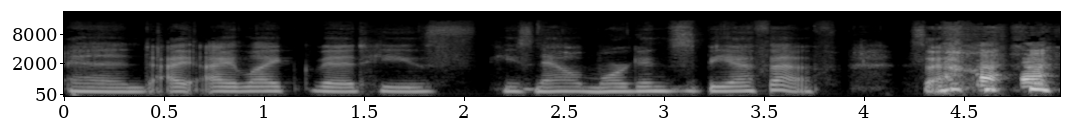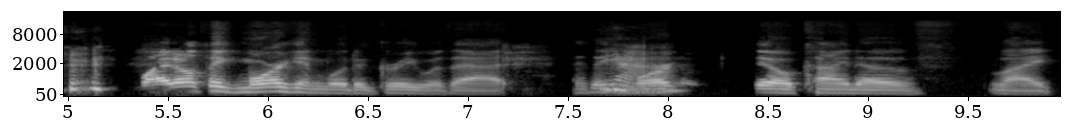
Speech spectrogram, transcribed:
and I, I like that he's he's now Morgan's BFF. So Well, I don't think Morgan would agree with that. I think Yeah. Morgan's still kind of like,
